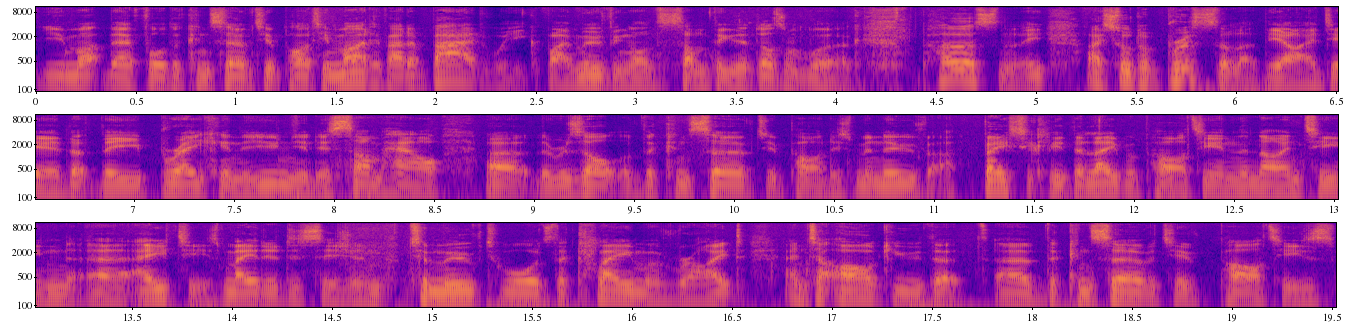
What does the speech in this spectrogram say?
you might therefore the Conservative Party might have had a bad week by moving on to something that doesn't work. Personally, I sort of bristle at the idea that the break in the union is somehow uh, the result of the Conservative Party's manoeuvre. Basically, the Labour Party in the 1980s made a decision to move towards the claim of right and to argue that uh, the Conservative Party's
